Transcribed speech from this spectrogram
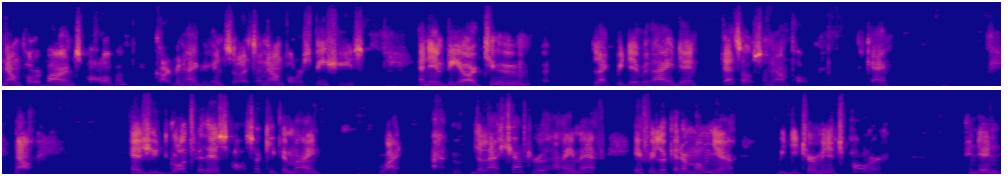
nonpolar bonds, all of them, carbon, hydrogen, so that's a nonpolar species. And then Br2, uh, like we did with iodine, that's also nonpolar, okay? Now, as you go through this, also keep in mind what the last chapter of IMF. If we look at ammonia, we determine it's polar. And then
